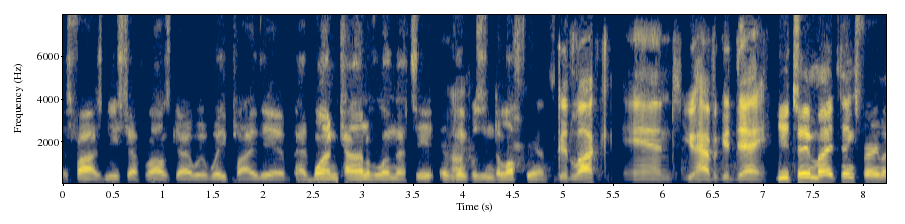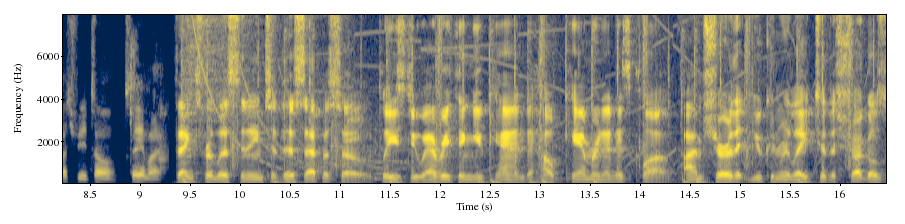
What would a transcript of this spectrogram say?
As far as New South Wales go, where we play, there had one carnival and that's it. Everything Oh. was into lockdown. Good luck, and you have a good day. You too, mate. Thanks very much for your time. See you, mate. Thanks for listening to this episode. Please do everything you can to help Cameron and his club. I'm sure that you can relate to the struggles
